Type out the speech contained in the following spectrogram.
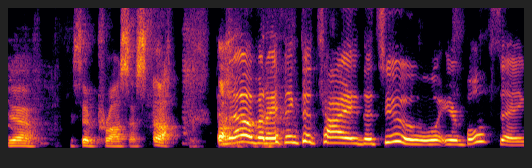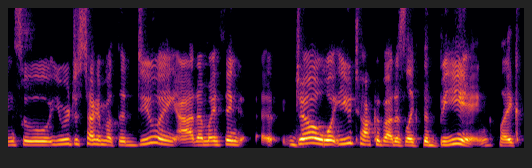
Yeah I said process. Ugh. Ugh. No, but I think to tie the two, what you're both saying. So you were just talking about the doing, Adam. I think uh, Joe, what you talk about is like the being. Like,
